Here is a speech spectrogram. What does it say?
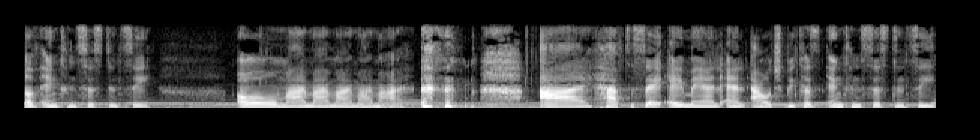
of inconsistency. Oh my, my, my, my, my. I have to say amen and ouch because inconsistency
